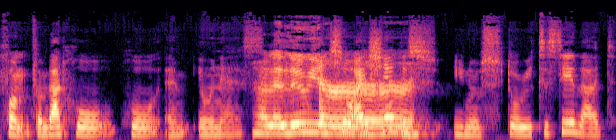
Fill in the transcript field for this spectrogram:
from from that whole whole um, illness. Hallelujah! And so I share this, you know, story to say that,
